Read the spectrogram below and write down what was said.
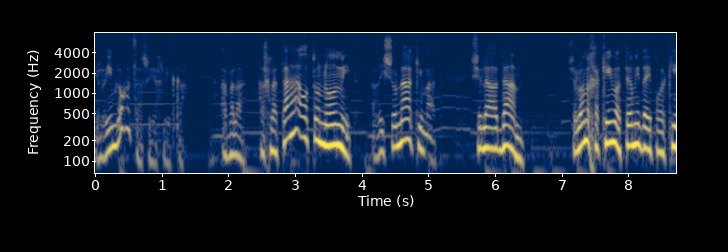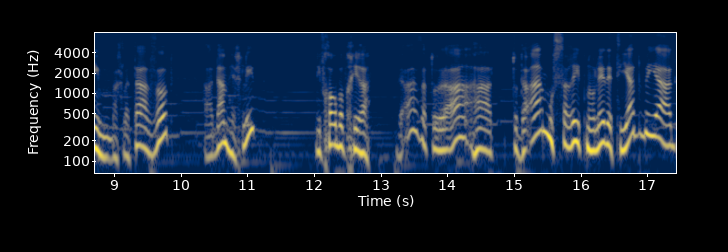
אלוהים לא רצה שהוא יחליט כך. אבל ההחלטה האוטונומית, הראשונה כמעט, של האדם, שלא מחכים יותר מדי פרקים. בהחלטה הזאת, האדם החליט לבחור בבחירה. ואז התודעה, התודעה המוסרית נולדת יד ביד,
